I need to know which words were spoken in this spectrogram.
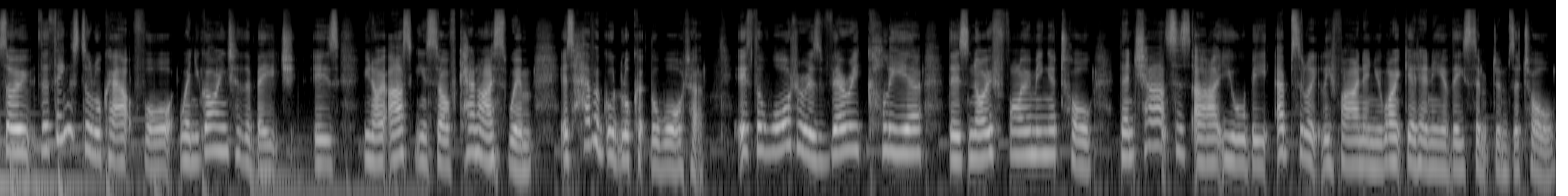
So the things to look out for when you're going to the beach is, you know, asking yourself, can I swim? Is have a good look at the water. If the water is very clear, there's no foaming at all, then chances are you will be absolutely fine and you won't get any of these symptoms at all.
